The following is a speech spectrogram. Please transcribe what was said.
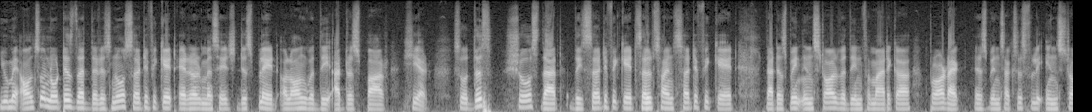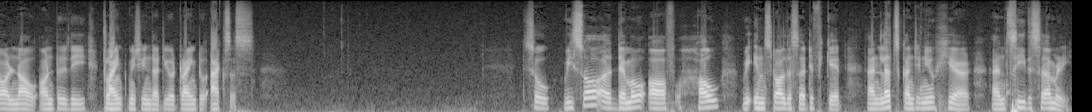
You may also notice that there is no certificate error message displayed along with the address bar here. So this shows that the certificate self-signed certificate that has been installed with the Informatica product has been successfully installed now onto the client machine that you are trying to access. So we saw a demo of how we install the certificate and let's continue here and see the summary.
